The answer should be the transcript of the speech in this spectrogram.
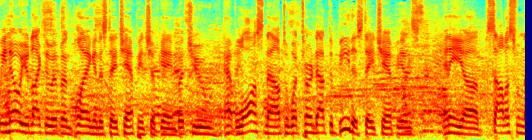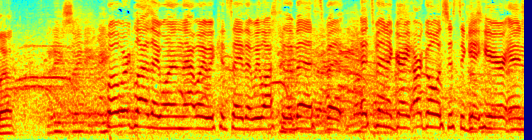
We know you'd like to have been playing in the state championship game, but you have lost now to what turned out to be the state champions. Any uh, solace from that? Well, we're glad they won. That way we could say that we lost to the best. But it's been a great. Our goal is just to get here and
